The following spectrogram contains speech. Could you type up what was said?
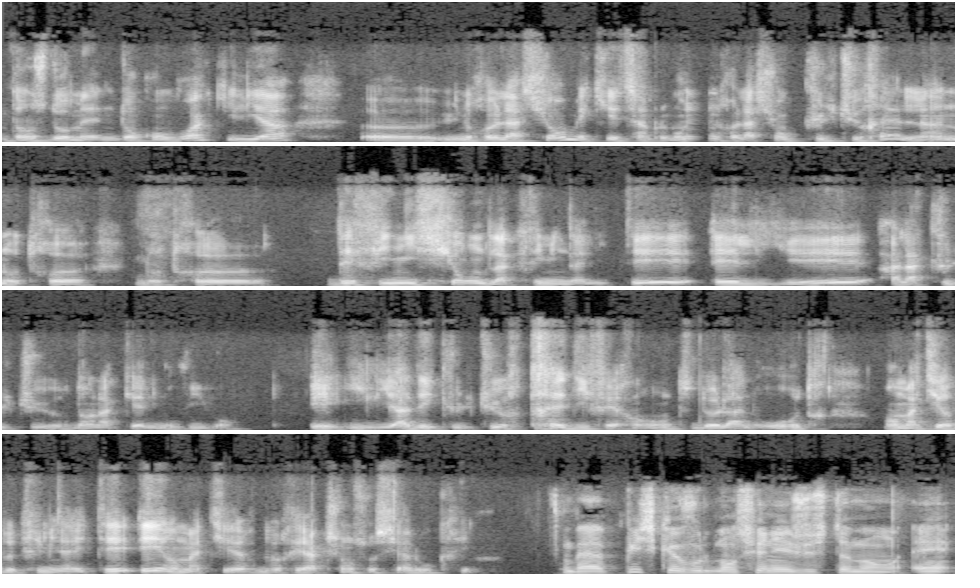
dans ce domaine. Donc on voit qu'il y a euh, une relation, mais qui est simplement une relation culturelle. Hein. Notre, notre définition de la criminalité est liée à la culture dans laquelle nous vivons. Et il y a des cultures très différentes de la nôtre en matière de criminalité et en matière de réaction sociale au crime. Bah, puisque vous le mentionnez justement, et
